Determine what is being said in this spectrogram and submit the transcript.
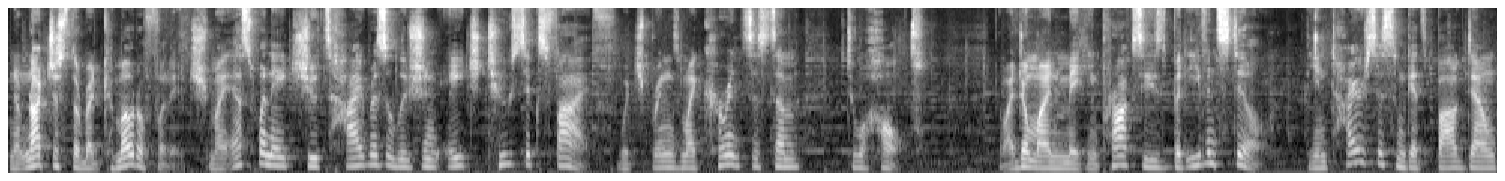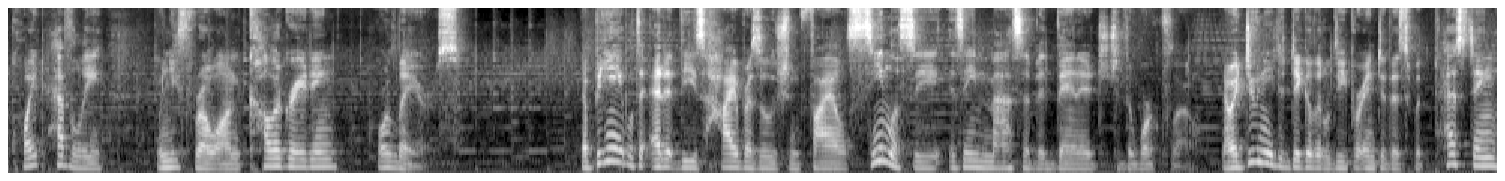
Now, not just the Red Komodo footage, my S1H shoots high resolution H.265, which brings my current system to a halt. Now, I don't mind making proxies, but even still, the entire system gets bogged down quite heavily when you throw on color grading or layers. Now being able to edit these high resolution files seamlessly is a massive advantage to the workflow. Now I do need to dig a little deeper into this with testing,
